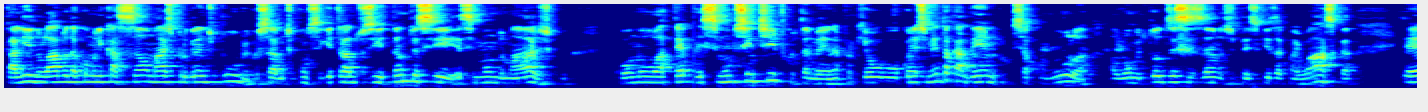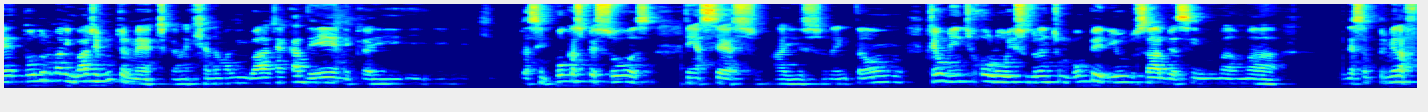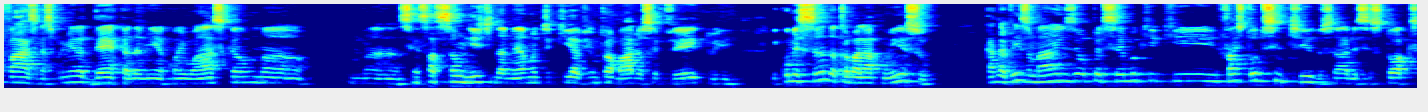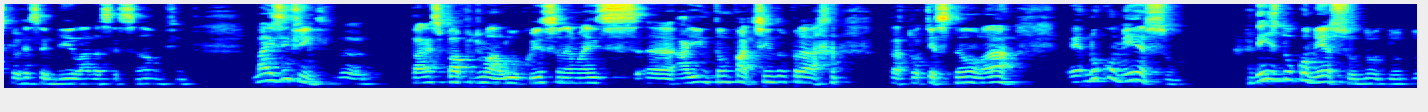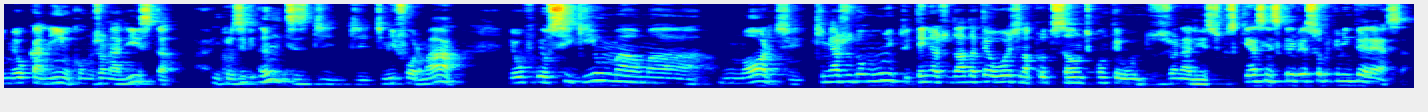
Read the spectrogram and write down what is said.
ali do lado da comunicação mais para o grande público, sabe, de conseguir traduzir tanto esse, esse mundo mágico como até esse mundo científico também, né? Porque o, conhecimento acadêmico que se acumula ao longo de todos esses anos de pesquisa com ayahuasca é todo numa linguagem muito hermética, né? Que é uma linguagem acadêmica e, e assim poucas pessoas têm acesso a isso, né? Então realmente rolou isso durante um bom período, sabe? Assim uma, uma nessa primeira fase, nessa primeira década minha com ayahuasca, uma uma sensação nítida mesmo de que havia um trabalho a ser feito e e começando a trabalhar com isso, cada vez mais eu percebo que, que faz todo sentido, sabe? Esses toques que eu recebi lá da sessão, enfim. Mas, enfim, parece papo de maluco isso, né? Mas uh, aí, então, partindo para a tua questão lá, é, no começo, desde o começo do, do, do, meu caminho como jornalista, inclusive antes de, de, de me formar, eu, eu segui uma, uma, um norte que me ajudou muito e tem me ajudado até hoje na produção de conteúdos jornalísticos, que é assim, escrever sobre o que me interessa,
